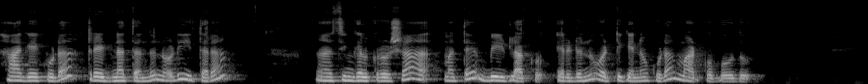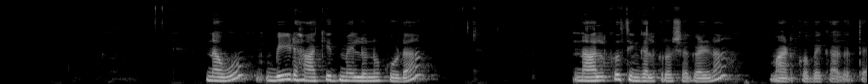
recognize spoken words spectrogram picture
ಹಾಗೆ ಕೂಡ ಥ್ರೆಡ್ನ ತಂದು ನೋಡಿ ಈ ಥರ ಸಿಂಗಲ್ ಕ್ರೋಶ ಮತ್ತು ಬೀಡ್ ಲಾಕು ಎರಡನ್ನೂ ಒಟ್ಟಿಗೆನೂ ಕೂಡ ಮಾಡ್ಕೋಬೋದು. ನಾವು ಬೀಡ್ ಹಾಕಿದ ಮೇಲೂ ಕೂಡ ನಾಲ್ಕು ಸಿಂಗಲ್ ಕ್ರೋಶಗಳನ್ನ ಮಾಡ್ಕೋಬೇಕಾಗತ್ತೆ.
